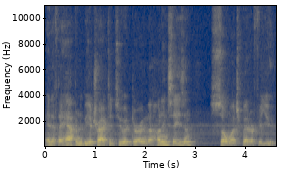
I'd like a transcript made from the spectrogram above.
And if they happen to be attracted to it during the hunting season, so much better for you.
